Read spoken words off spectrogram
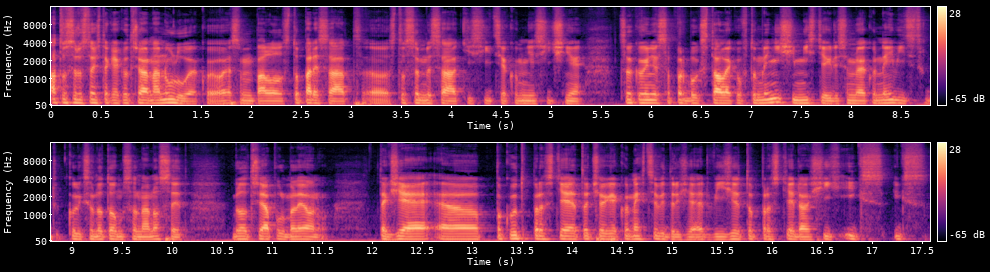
a to se dostaneš tak jako třeba na nulu, jako jo, já jsem pálil 150, uh, 170 tisíc jako měsíčně, celkově mě Supportbox stál jako v tom nejnižším místě, kdy jsem jako nejvíc, kolik jsem do toho musel nanosit, bylo 3,5 milionu. Takže pokud prostě to člověk jako nechce vydržet, ví, že to prostě dalších x, x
